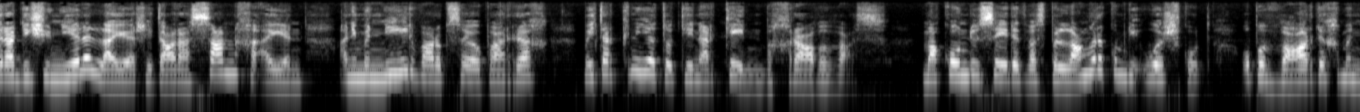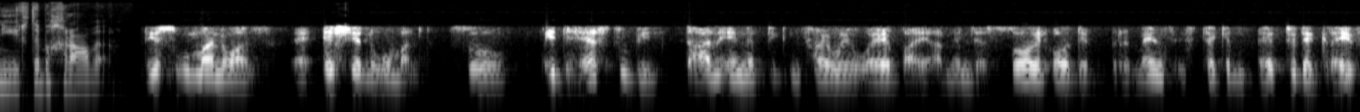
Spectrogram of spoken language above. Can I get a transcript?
Tradisionele leiers het haar San geëien aan die manier waarop sy op haar rug met haar knieë tot teen haar ken begrawe was. Makondo sê dit was belangrik om die oorskot op 'n waardige manier te begrawe. This woman was an Asian woman, so it has to be done in a dignified way whereby I mean the soil or the remains is taken back to the grave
